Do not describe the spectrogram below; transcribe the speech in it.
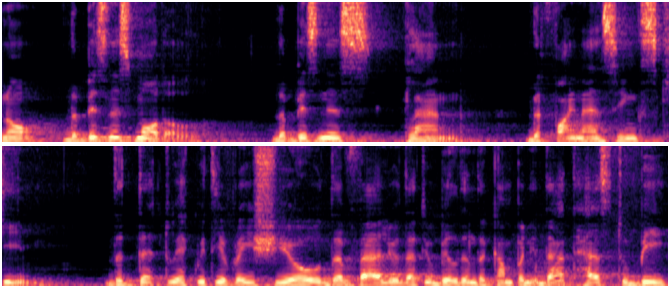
know, the business model, the business plan, the financing scheme, the debt to equity ratio, the value that you build in the company, that has to be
